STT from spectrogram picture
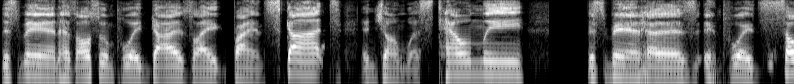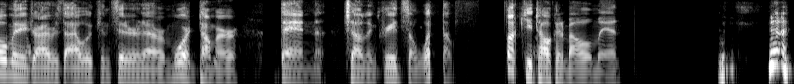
This man has also employed guys like Brian Scott and John Wes Townley. This man has employed so many drivers that I would consider that are more dumber than Sheldon Creed. So what the fuck you talking about, old man?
